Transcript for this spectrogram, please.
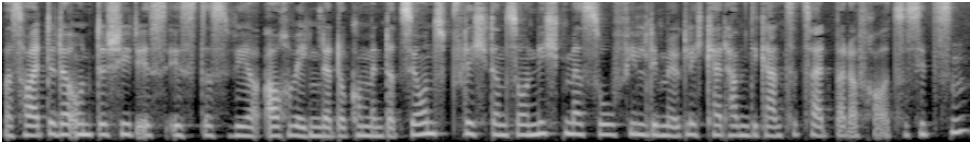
Was heute der Unterschied ist, ist, dass wir auch wegen der Dokumentationspflicht und so nicht mehr so viel die Möglichkeit haben, die ganze Zeit bei der Frau zu sitzen.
